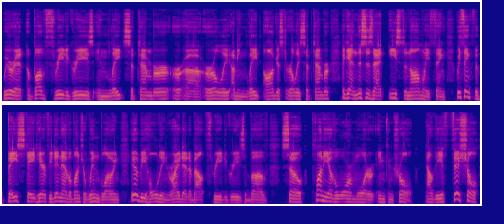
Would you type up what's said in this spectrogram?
We were at above 3 degrees in late September or uh, early, I mean late August, early September. Again, this is that east anomaly thing. We think the base state here, if you didn't have a bunch of wind blowing, it would be holding right at about 3 degrees above. So plenty of warm water in control. Now the official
